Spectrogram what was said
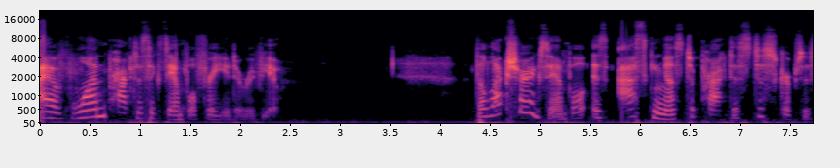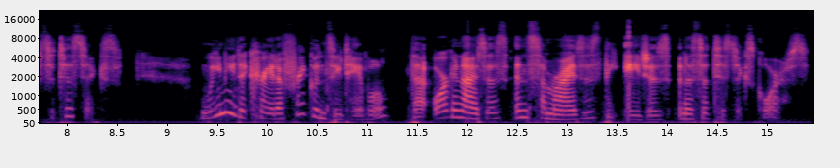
I have one practice example for you to review. The lecture example is asking us to practice descriptive statistics. We need to create a frequency table that organizes and summarizes the ages in a statistics course.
